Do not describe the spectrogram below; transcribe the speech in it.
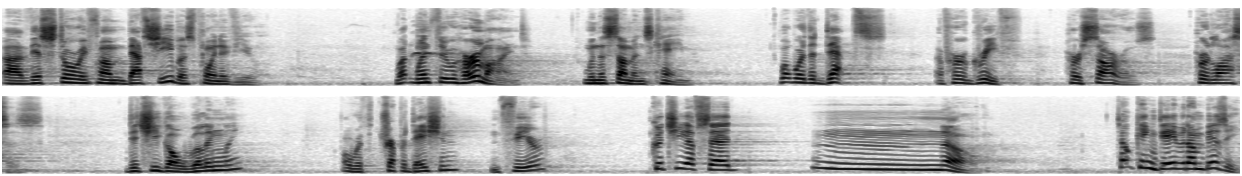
uh, this story from Bathsheba's point of view. What went through her mind when the summons came? What were the depths of her grief, her sorrows, her losses? Did she go willingly or with trepidation and fear? Could she have said, mm, No? Tell King David I'm busy.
